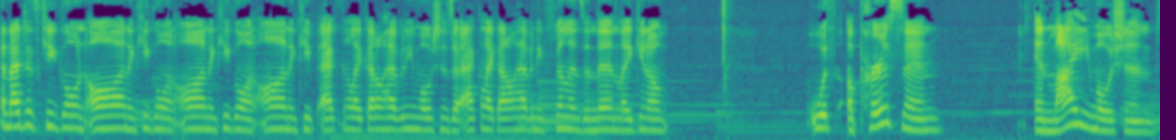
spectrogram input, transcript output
and I just keep going on and keep going on and keep going on and keep acting like I don't have any emotions or acting like I don't have any feelings. And then, like, you know, with a person and my emotions,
